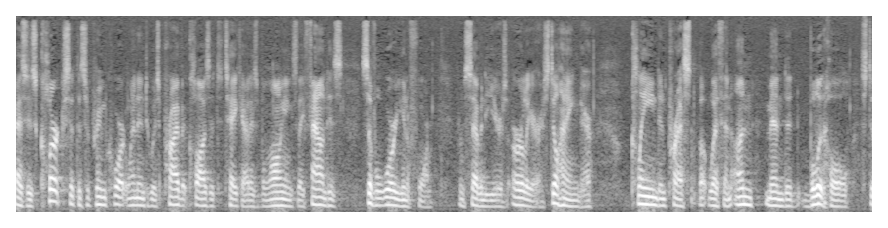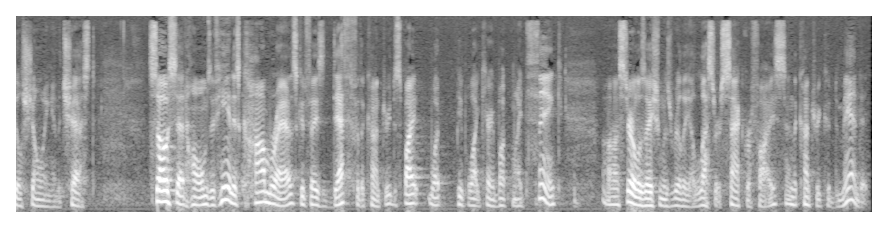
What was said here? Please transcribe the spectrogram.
as his clerks at the Supreme Court went into his private closet to take out his belongings, they found his Civil War uniform from 70 years earlier, still hanging there, cleaned and pressed, but with an unmended bullet hole still showing in the chest. So, said Holmes, if he and his comrades could face death for the country, despite what people like Carrie Buck might think, uh, sterilization was really a lesser sacrifice, and the country could demand it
